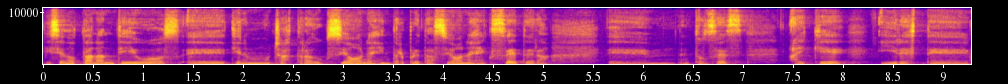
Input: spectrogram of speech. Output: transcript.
y siendo tan antiguos, eh, tienen muchas traducciones, interpretaciones, etc. Entonces hay que ir, este,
